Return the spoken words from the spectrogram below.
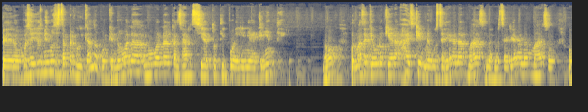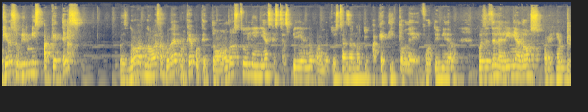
pero pues ellos mismos se están perjudicando porque no van a, no van a alcanzar cierto tipo de línea de cliente, ¿no? Por más de que uno quiera, ah, es que me gustaría ganar más, me gustaría ganar más, o, o quiero subir mis paquetes, pues no, no vas a poder. ¿Por qué? Porque todas tus líneas que estás pidiendo cuando tú estás dando tu paquetito de foto y video, pues es de la línea 2, por ejemplo.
